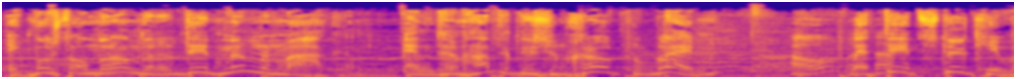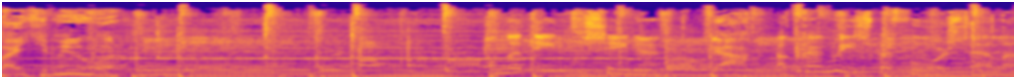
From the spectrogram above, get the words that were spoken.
ik moest onder andere dit nummer maken. En toen had ik dus een groot probleem. Oh, Met dan? dit stukje wat je nu hoort. Om dat in te zingen. Ja. Daar kan ik me iets bij voorstellen.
